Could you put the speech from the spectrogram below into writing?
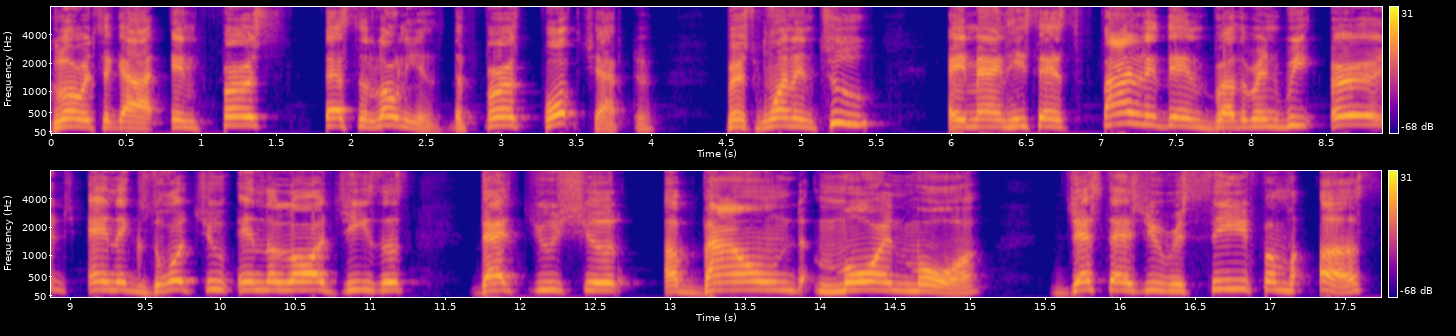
Glory to God. In First Thessalonians, the first fourth chapter, verse 1 and 2, amen, he says, Finally, then, brethren, we urge and exhort you in the Lord Jesus that you should abound more and more, just as you receive from us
